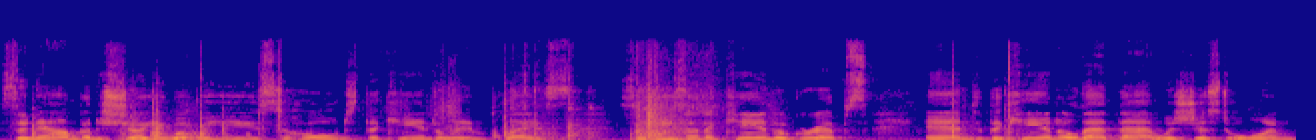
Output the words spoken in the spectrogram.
So now I'm going to show you what we use to hold the candle in place. So these are the candle grips and the candle that that was just on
